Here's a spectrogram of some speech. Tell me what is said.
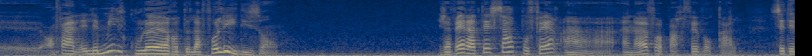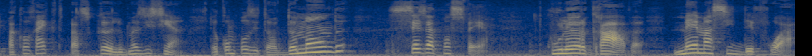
euh, enfin, les, mille couleurs de la folie, disons. J'avais raté ça pour faire un, un œuvre parfait vocale. C'était pas correct parce que le musicien, le compositeur demande ces atmosphères, couleurs graves, même acides des fois,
